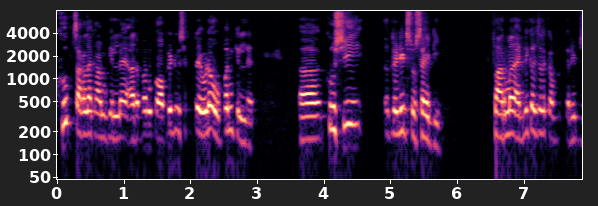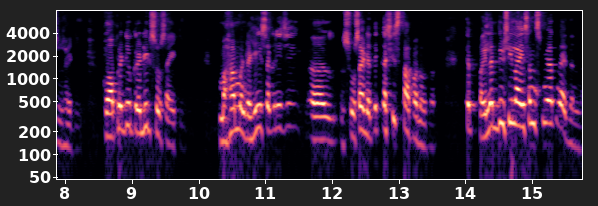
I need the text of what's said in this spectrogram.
खूप चांगलं काम केलेलं आहे. अर्बन कोऑपरेटिव्ह सेक्टर एवढं ओपन केलेलं आहे. कृषी credit society farmer agriculture credit society cooperative credit society महामंडळ ही सगळी जी सोसायटी आहे ते कशी स्थापन होतात? ते पहिल्याच दिवशी लायसन्स मिळत नाही त्यांना.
